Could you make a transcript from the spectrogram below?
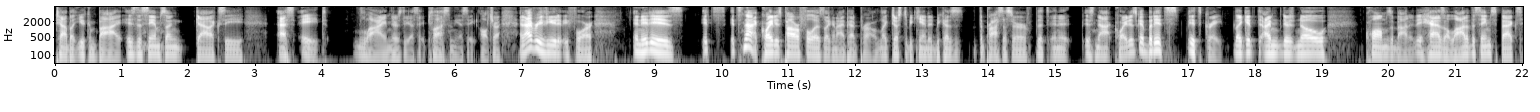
tablet you can buy is the samsung galaxy s8 line. There's the s8 plus and the s8 ultra. And i've reviewed it before and it is it's it's not quite as powerful as like an ipad pro like just to be candid because the processor that's in it is not quite as good but it's it's great. Like it i'm there's no qualms about it. It has a lot of the same specs.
